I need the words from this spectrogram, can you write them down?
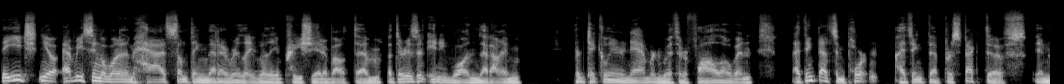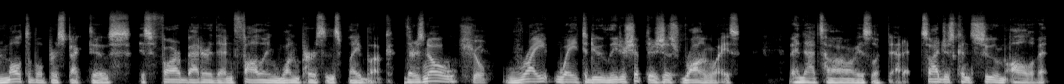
they each, you know, every single one of them has something that I really, really appreciate about them, but there isn't any one that I'm particularly enamored with or follow. And I think that's important. I think that perspectives in multiple perspectives is far better than following one person's playbook. There's no Sure. right way to do leadership. There's just wrong ways. And that's how I always looked at it. So I just consume all of it.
